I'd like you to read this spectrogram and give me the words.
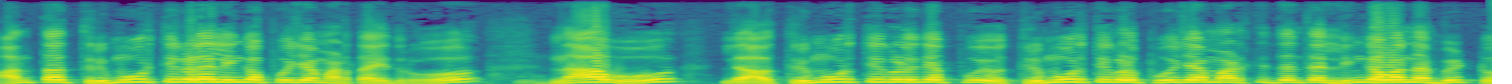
ಅಂಥ ತ್ರಿಮೂರ್ತಿಗಳೇ ಲಿಂಗ ಪೂಜೆ ಮಾಡ್ತಾ ಇದ್ರು. ನಾವು ತ್ರಿಮೂರ್ತಿಗಳಿಗೆ ಪೂ ತ್ರಿಮೂರ್ತಿಗಳು ಪೂಜೆ ಮಾಡ್ತಿದ್ದಂಥ ಲಿಂಗವನ್ನು ಬಿಟ್ಟು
